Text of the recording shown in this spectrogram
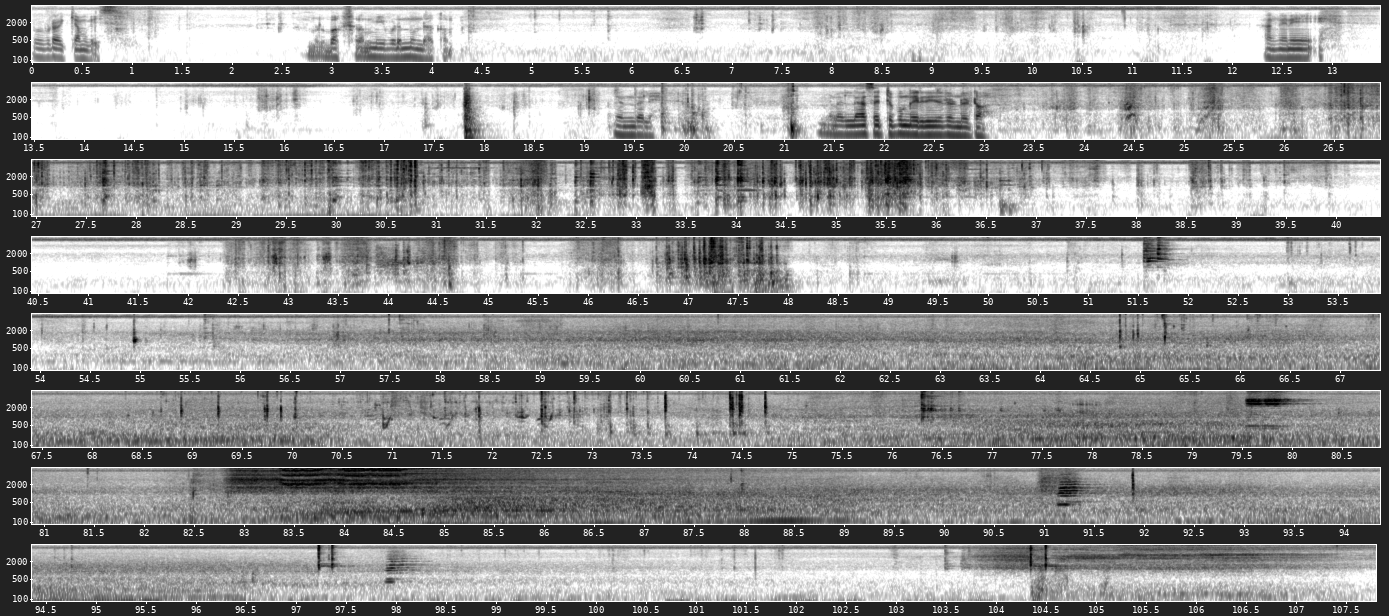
ഇവിടെ വയ്ക്കാം ഗൈസ് നമ്മൾ ഭക്ഷണം ഇവിടെ നിന്ന് ഉണ്ടാക്കാം. അങ്ങനെ എന്തല്ലേ നമ്മളെല്ലാ സെറ്റപ്പും കരുതിയിട്ടുണ്ട് കേട്ടോ.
